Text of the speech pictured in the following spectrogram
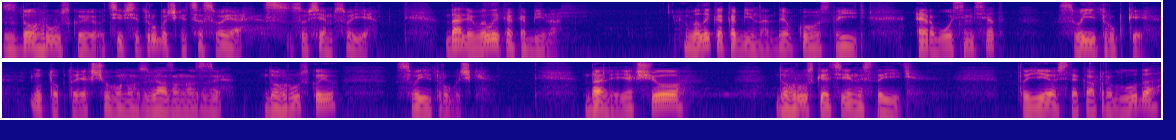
з догрузкою, ці всі трубочки це своє, зовсім своє. Далі велика кабіна. Велика кабіна, де в кого стоїть R80, свої трубки. Ну, тобто, якщо воно зв'язано з догрузкою, свої трубочки. Далі, якщо догрузки цієї не стоїть, то є ось така приблуда.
